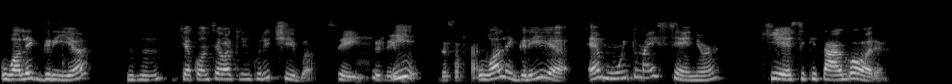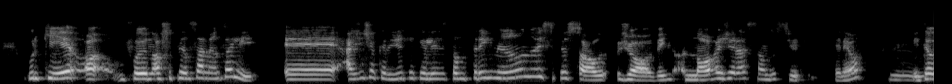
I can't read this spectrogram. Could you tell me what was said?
o Alegria, uhum. que aconteceu aqui em Curitiba. Sei, e dessa fase. o Alegria é muito mais sênior que esse que tá agora. Porque ó, foi o nosso pensamento ali. É, a gente acredita que eles estão treinando esse pessoal jovem, nova geração do circo, entendeu? Hum. Então,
